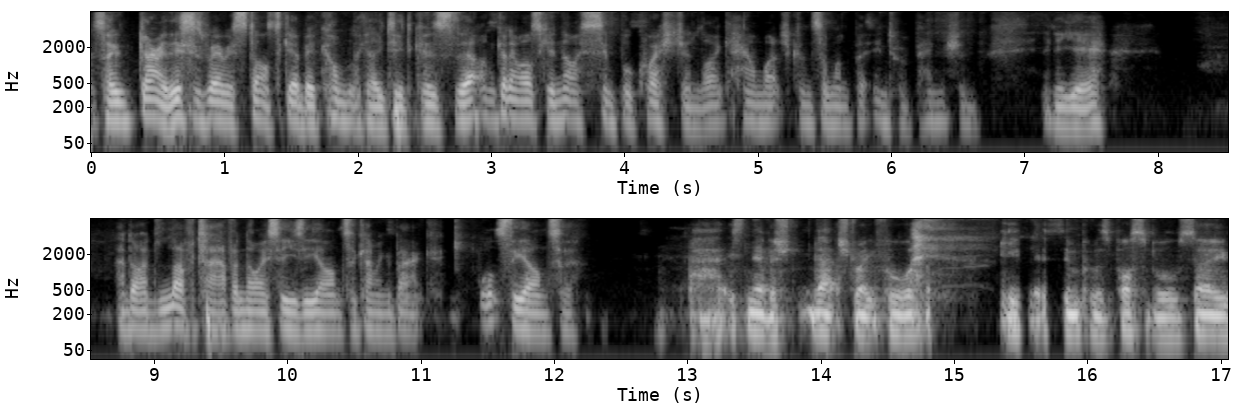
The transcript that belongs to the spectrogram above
So, Gary, this is where it starts to get a bit complicated because I'm going to ask you a nice, simple question like how much can someone put into a pension in a year? And I'd love to have a nice, easy answer coming back. What's the answer? It's never that straightforward. Keep it as simple as possible. So,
